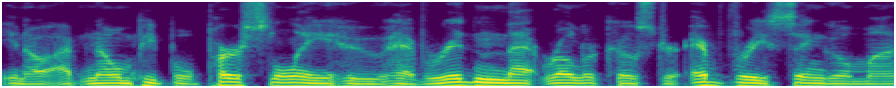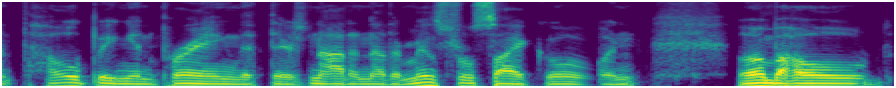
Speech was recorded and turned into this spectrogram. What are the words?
you know, I've known people personally who have ridden that roller coaster every single month, hoping and praying that there's not another menstrual cycle. And lo and behold,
